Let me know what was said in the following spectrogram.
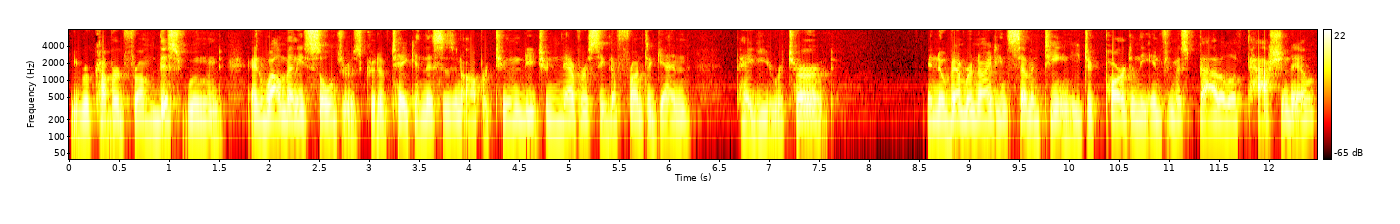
He recovered from this wound, and while many soldiers could have taken this as an opportunity to never see the front again, Peggy returned. In November 1917, he took part in the infamous Battle of Passchendaele,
